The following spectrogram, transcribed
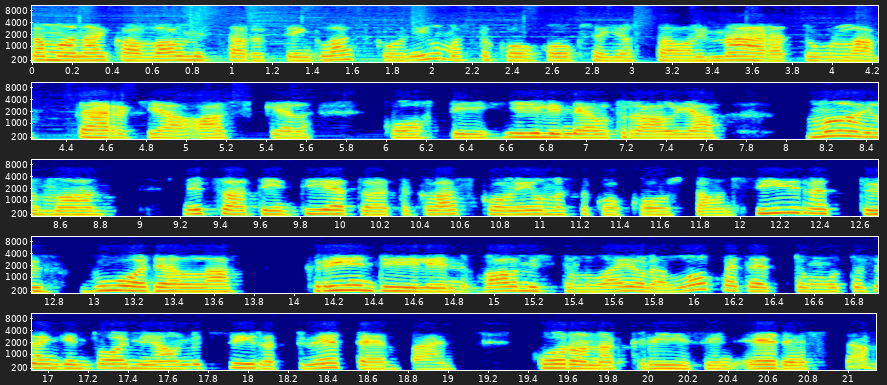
Samaan aikaan valmistauduttiin Glasgown ilmastokokouksen, josta oli määrä tulla tärkeä askel kohti hiilineutraalia maailmaa. Nyt saatiin tietoa, että Glasgown ilmastokokousta on siirretty vuodella Green Dealin valmistelua ei ole lopetettu, mutta senkin toimia on nyt siirretty eteenpäin koronakriisin edestä.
